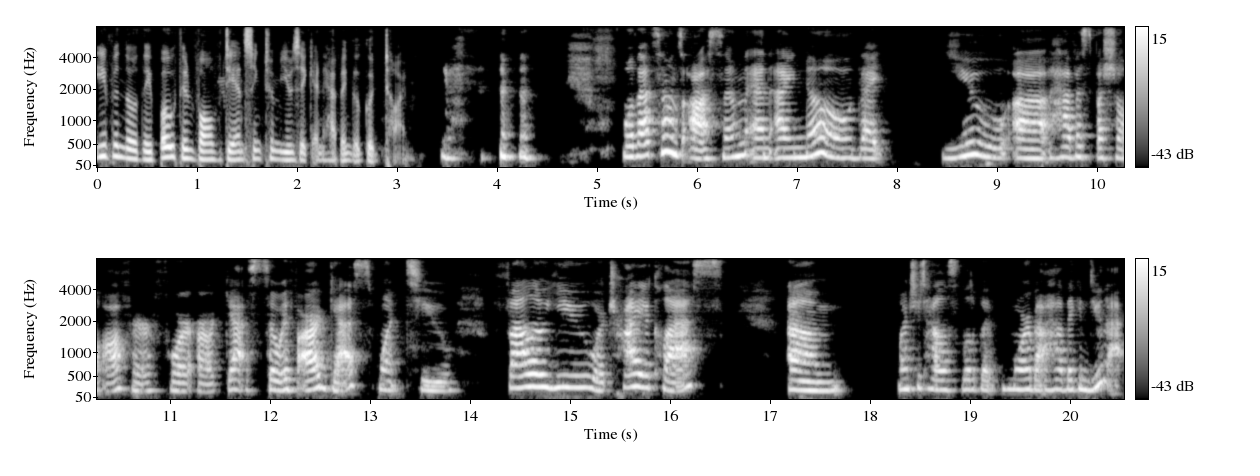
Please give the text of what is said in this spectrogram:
even though they both involve dancing to music and having a good time. Well, that sounds awesome. And I know that you uh, have a special offer for our guests. So if our guests want to follow you or try a class, um, why don't you tell us a little bit more about how they can do that?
